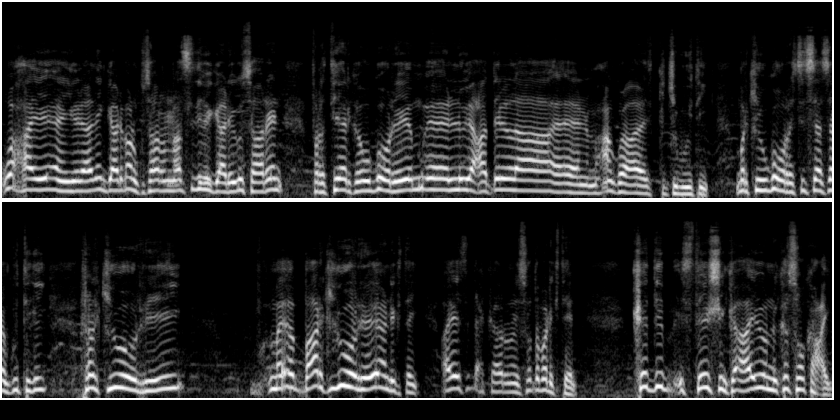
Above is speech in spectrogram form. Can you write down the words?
waxay yidhaahdeen gaari baan ku saarannaa sidii bay gaari igu saareen fartiyeerka ugu horreeyey luyacad ilaa maxaan ku dhahaa jabuuti markii ugu horraysay sidaasaan ku tegey rarkii u horreeyey baarkii ugu horreeyey aan dhigtay. Ayay saddex kaaroonayso daba dhigteen. Kadib steeshinka ayuu nin ka soo kacay.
